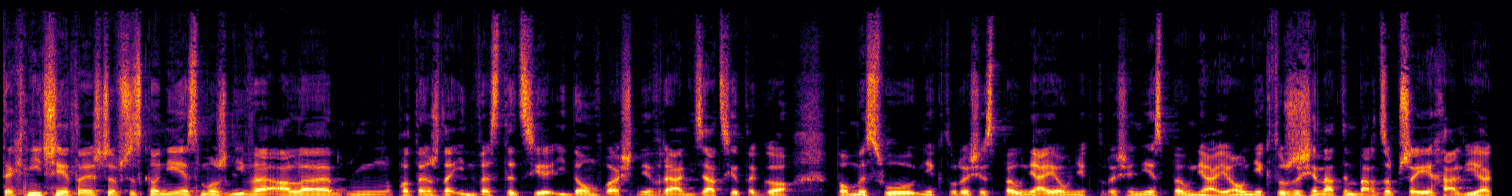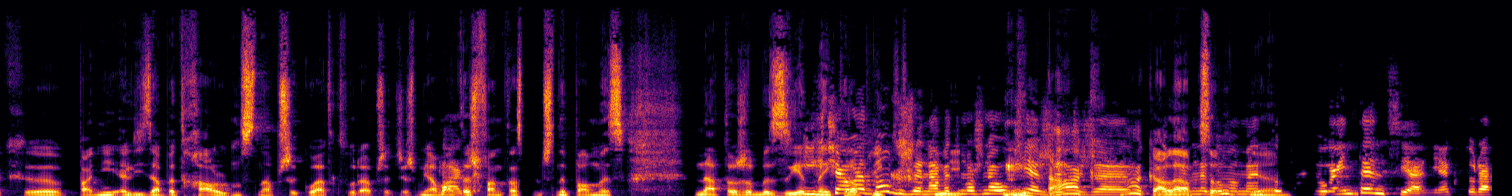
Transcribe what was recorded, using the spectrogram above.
Technicznie to jeszcze wszystko nie jest możliwe, ale mm, potężne inwestycje idą właśnie w realizację tego pomysłu. Niektóre się spełniają, niektóre się nie spełniają. Niektórzy się na tym bardzo przejechali, jak y, pani Elizabeth Holmes na przykład, która przecież miała tak. też fantastyczny pomysł na to, żeby z jednej I chciała kropli dobrze, nawet można uwierzyć, tak, że tak, ale do pewnego momentu była intencja, nie? która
